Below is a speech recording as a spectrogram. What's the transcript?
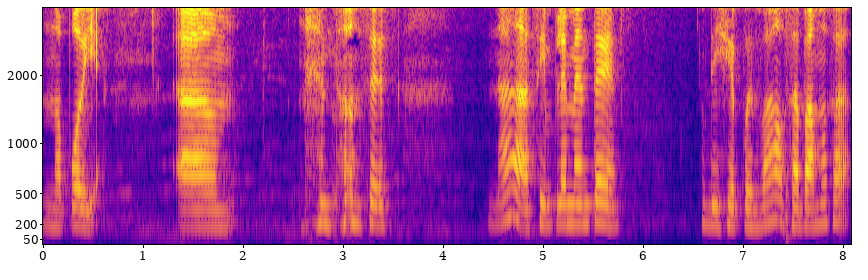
no podía. Entonces, nada, simplemente dije, pues va, o sea, vamos a,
